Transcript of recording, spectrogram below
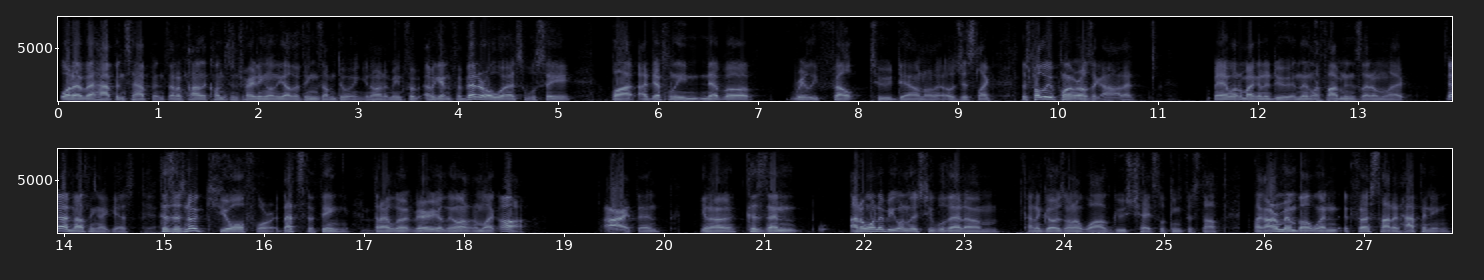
whatever happens, happens, and I'm kind of concentrating on the other things I'm doing. You know what I mean? For again, for better or worse, we'll see. But I definitely never really felt too down on it. I was just like, there's probably a point where I was like, ah, that man, what am I gonna do? And then like five minutes later, I'm like, yeah, nothing, I guess, because there's no cure for it. That's the thing that I learned very early on. And I'm like, oh, all right then, you know, because then I don't want to be one of those people that um kind of goes on a wild goose chase looking for stuff. Like I remember when it first started happening,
